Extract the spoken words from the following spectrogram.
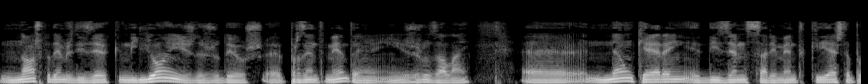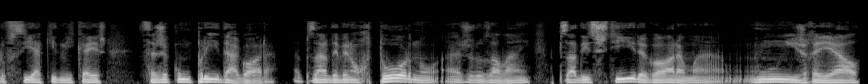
nós podemos dizer que milhões de judeus uh, presentemente em, Jerusalém uh, não querem dizer necessariamente que esta profecia aqui de Miqueias seja cumprida agora. Apesar de haver um retorno a Jerusalém, apesar de existir agora uma, um Israel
